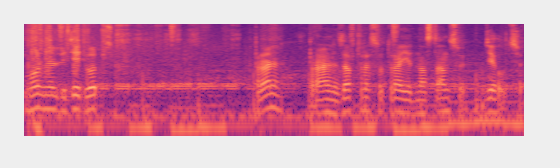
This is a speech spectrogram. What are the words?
Можно лететь в отпуск. Правильно? Правильно. Завтра с утра еду на станцию делать все.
